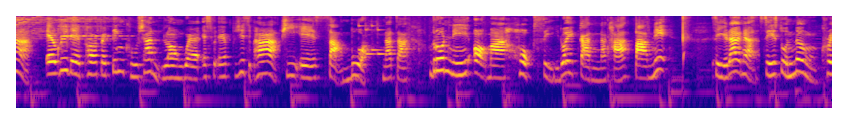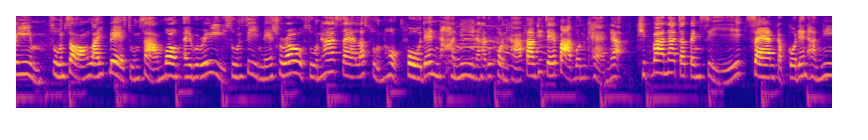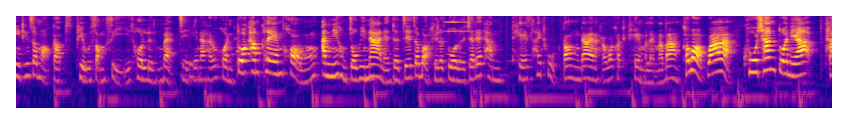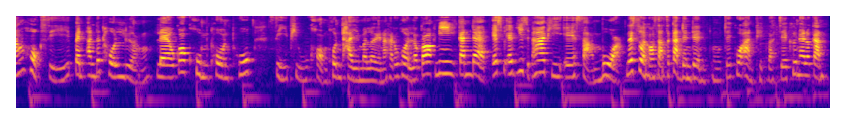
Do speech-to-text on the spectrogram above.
Everyday Perfecting Cushion Long Wear SPF 25 PA 3 บวกนะจ๊ะ รุ่นนี้ออกมา 6 สีด้วยกันนะคะ ตามนี้สีแรกเนี่ย สี 01 ครีม 02 Light Beige 03 Warm Ivory 04 Natural 05 Sand และ 06 Golden Honey นะคะทุกคนคะ ตามที่เจ๊ปาดบนแขนเนี่ย คิดว่าน่าจะเป็นสีแซนกับ Golden Honey ที่จะเหมาะกับผิว 2 สีโทนเหลืองแบบเจนะคะทุกคน ตัวคำเคลมของอันนี้ของโจวิน่าเนี่ยเดี๋ยวเจจะบอกทีละตัวเลยจะได้ทำเทสให้ถูกต้องได้นะคะ ว่าเขาเคลมอะไรมาบ้าง เขาบอกว่าคูชั่นตัวเนี้ยทั้ง 6 สีเป็นอันเดอร์โทนเหลือง แล้วก็คุมโทนทุกสีผิวของคนไทยมาเลยนะคะทุกคน แล้วก็มีกันแดด SPF 25 PA 3บวกในส่วนของสารสกัดเด่นๆโอ้เจ๊กลัวอ่านผิดว่ะเจ๊ขึ้นให้แล้วกัน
